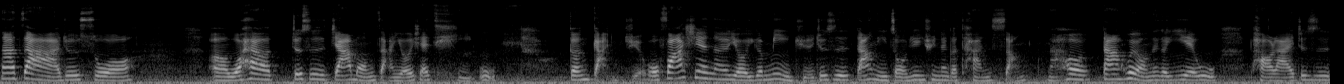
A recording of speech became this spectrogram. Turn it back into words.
那再来就是说，呃，我还有就是加盟展有一些体悟。跟感觉，我发现呢有一个秘诀，就是当你走进去那个摊商，然后大家会有那个业务跑来，就是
